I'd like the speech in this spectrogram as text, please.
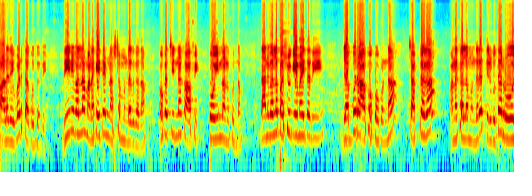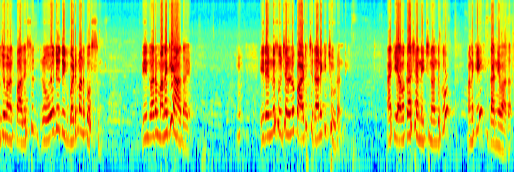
పాల దిగుబడి తగ్గుతుంది. దీనివల్ల మనకైతే నష్టం ఉండదు కదా. ఒక చిన్న కాఫీ పోయింది అనుకుందాం దానివల్ల పశువుకి ఏమవుతుంది జబ్బు రాకోకుండా చక్కగా మన కళ్ళ ముందరే తిరుగుతా రోజు మనకు పాలిస్తుంది రోజు దిగుబడి మనకు వస్తుంది. దీని ద్వారా మనకే ఆదాయం. ఈ రెండు సూచనలు పాటించడానికి చూడండి. నాకు ఈ అవకాశాన్ని ఇచ్చినందుకు మనకి ధన్యవాదాలు.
